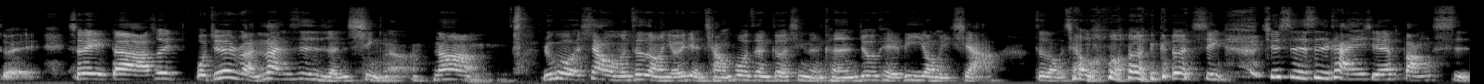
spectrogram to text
对，所以对啊，所以我觉得软烂是人性啊。那如果像我们这种有一点强迫症个性的人，可能就可以利用一下。这种像我个性，去试试看一些方式。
